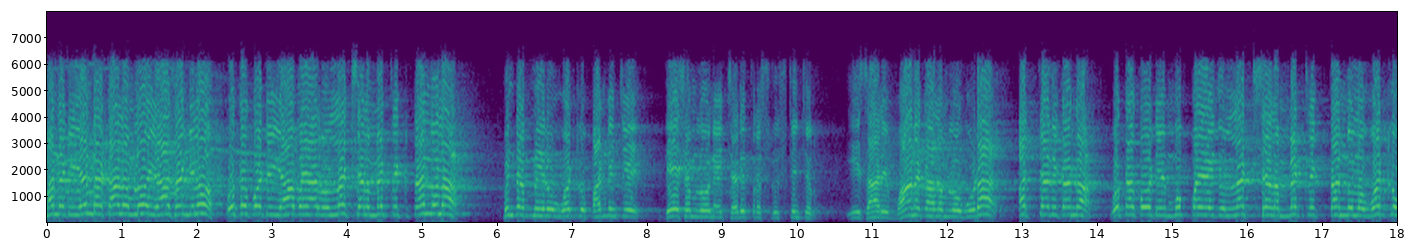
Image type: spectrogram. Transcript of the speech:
మొన్నటి ఎండాకాలంలో యాసంగిలో ఒక కోటి యాభై ఆరు లక్షల మెట్రిక్ టన్నుల పిండ మీరు ఒడ్లు పండించి దేశంలోనే చరిత్ర సృష్టించరు. ఈసారి వానకాలంలో కూడా అత్యధికంగా ఒక కోటి ముప్పై ఐదు లక్షల మెట్రిక్ టన్నుల వడ్లు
